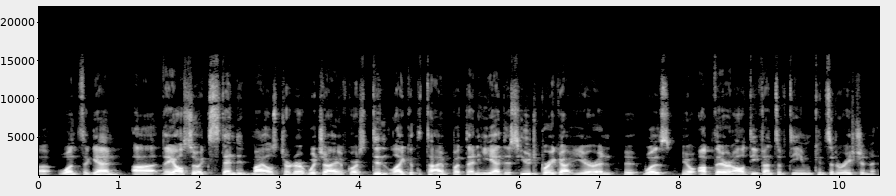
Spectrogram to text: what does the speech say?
uh, once again. Uh, they also extended Miles Turner, which I of course didn't like at the time, but then he had this huge breakout year and it was you know up there in all defensive team consideration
